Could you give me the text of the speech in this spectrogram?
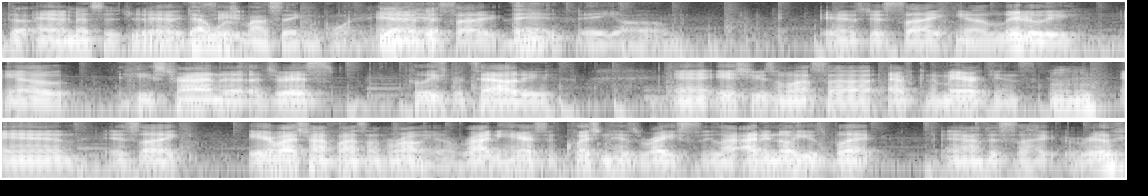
the, the message. Yeah. yeah. That See, was my second point. and Yeah, it's like That they um And it's just like, you know, literally, you know, he's trying to address police brutality and issues amongst uh, African Americans. And it's like everybody's trying to find something wrong. You know, Rodney Harrison questioned his race. He's like, I didn't know he was black. And I'm just like, really?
